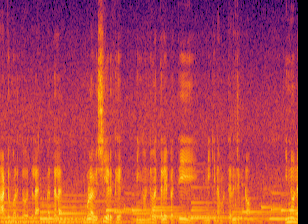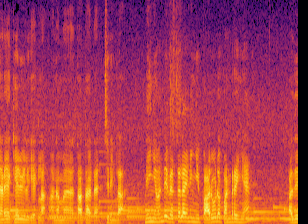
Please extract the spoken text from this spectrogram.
நாட்டு மருத்துவத்தில் வெத்தலை. இவ்வளோ விஷயம் இருக்குது நீங்கள் வந்து வெத்தலை பற்றி இன்னைக்கு நம்ம தெரிஞ்சுக்கிட்டோம். இன்னும் நிறைய கேள்விகளை கேட்கலாம். நம்ம தாத்தாக்கிட்ட சரிங்களா? நீங்கள் வந்து வெத்தலை நீங்கள் இப்போ அறுவடை பண்ணுறீங்க அது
